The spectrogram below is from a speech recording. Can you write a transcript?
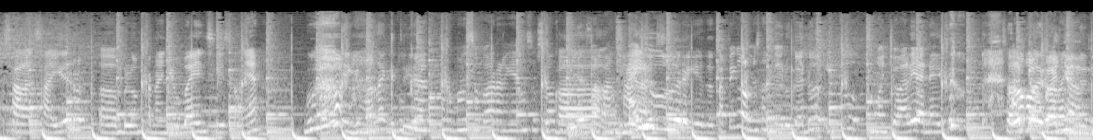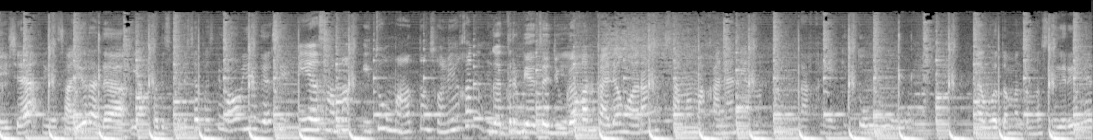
salad sayur eh, belum pernah nyobain sih soalnya gue kayak gimana gitu ya? Bukan termasuk orang yang suka, Suka, makan iya sayur gitu. Tapi kalau misalnya gado-gado itu ya itu. Soalnya kalau banyak. Indonesia ya sayur ada yang pedes-pedesnya pasti mau ya gak sih? Iya sama itu matang. Soalnya kan nggak terbiasa juga Iya. kan kadang orang sama makanan yang mentah-mentah kayak gitu. nah buat teman-teman sendiri nih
